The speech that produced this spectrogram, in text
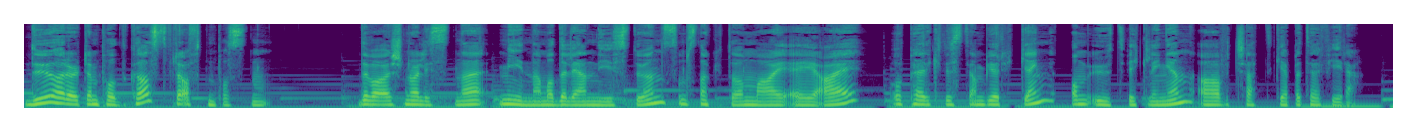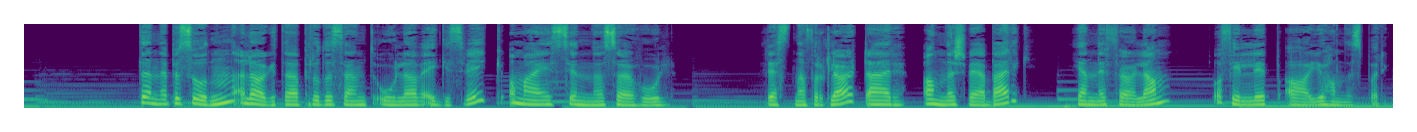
Du har hørt en podkast fra Aftenposten. Det var journalistene Mina Madeleine Nystuen som snakket om MyAI, og Per Christian Bjørking om utviklingen av ChatGPT4. Denne episoden er laget av produsent Olav Eggesvik og meg, Synne Søhol. Resten av Forklart er Anders Weberg, Jenny Førland og Philip A. Johannesborg.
